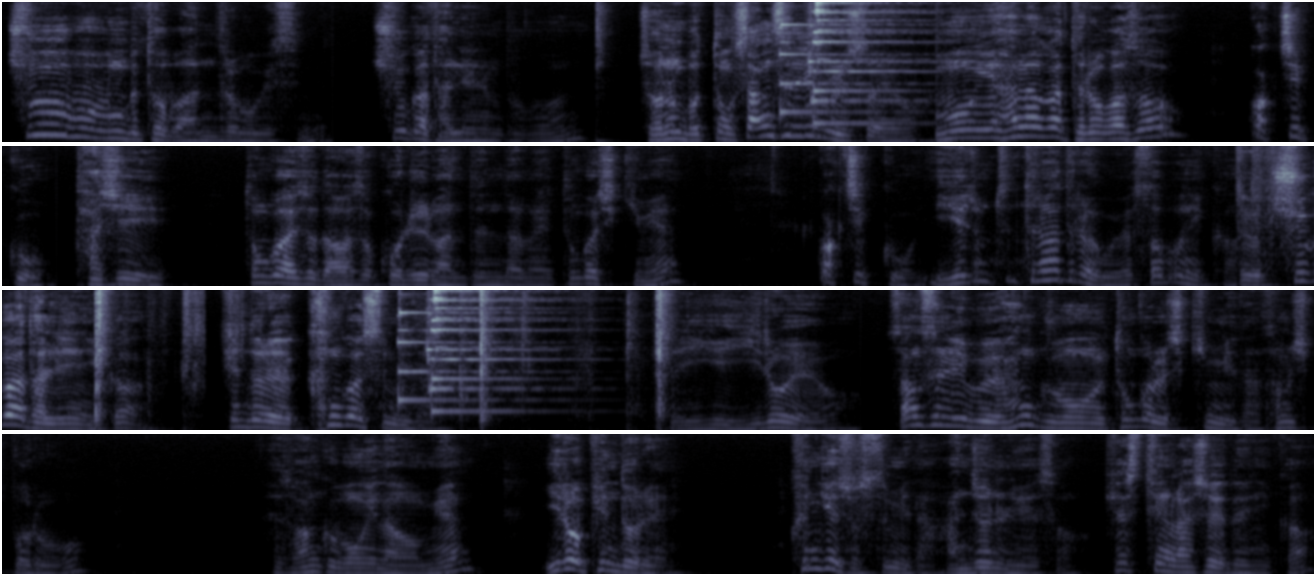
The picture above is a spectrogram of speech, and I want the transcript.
추 부분부터 만들어 보겠습니다. 추가 달리는 부분. 저는 보통 쌍슬립을 써요. 구멍이 하나가 들어가서 꽉 찝고 다시 통과해서 나와서 고리를 만든 다음에 통과시키면 꽉 찝고 이게 좀 튼튼하더라고요. 써보니까. 그리고 추가 달리니까 핀돌에 큰 걸 씁니다. 자, 이게 1호예요. 쌍슬립을 한 구멍을 통과를 시킵니다. 30호로. 해서 한 구멍이 나오면 1호 핀도레 큰게 좋습니다 안전을 위해서 캐스팅을 하셔야 되니까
